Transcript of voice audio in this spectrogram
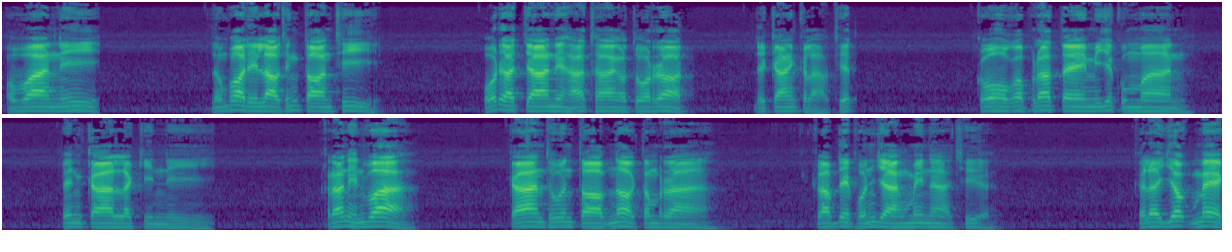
เมื่อวานนี้ หลวงพ่อได้เล่าถึงตอนที่โหราจารย์ในหาทางเอาตัวรอด โดยการกล่าวเท็จโกหกว่าพระเตมียกุมมาร เป็นการละกินี ครั้นเห็นว่า การทูลตอบนอกตำรา กลับได้ผลอย่างไม่น่าเชื่อ ก็เลยยกแมก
